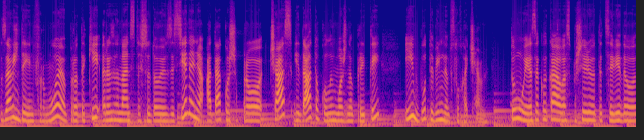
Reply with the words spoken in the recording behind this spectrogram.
завжди інформує про такі резонансні судові засідання, а також про час і дату, коли можна прийти і бути вільним слухачем. Тому я закликаю вас поширювати це відео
